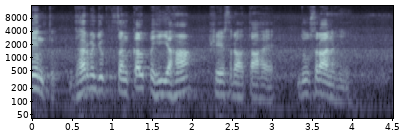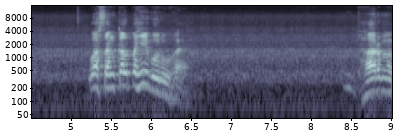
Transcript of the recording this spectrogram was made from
किंतु धर्मयुक्त संकल्प ही यहाँ शेष रहता है, दूसरा नहीं। वह संकल्प ही गुरु है। धर्म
